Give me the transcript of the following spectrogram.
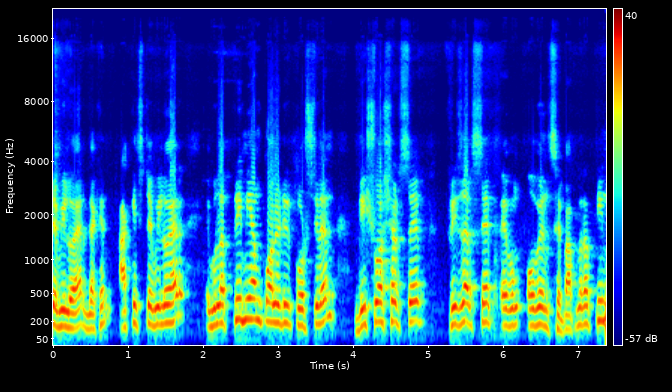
টেবিলওয়্যার দেখেন আকিজ টেবিলওয়্যার এগুলো প্রিমিয়াম কোয়ালিটির পড়ছিলেন ডিশওয়াশার সেপ ফ্রিজার সেপ এবং ওভেন সেপ আপনারা তিন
